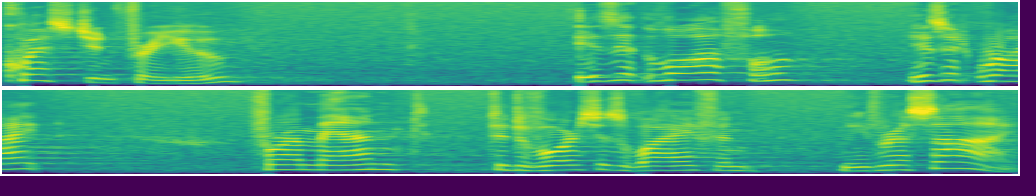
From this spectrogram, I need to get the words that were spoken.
question for you. Is it lawful? Is it right for a man to divorce his wife and leave her aside?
